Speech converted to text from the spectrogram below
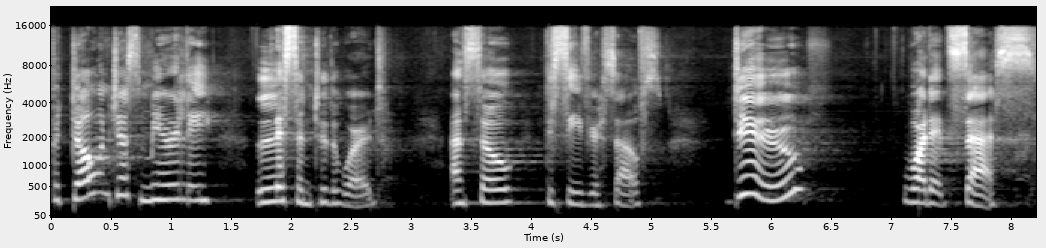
but don't just merely listen to the word and so deceive yourselves do what it says.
